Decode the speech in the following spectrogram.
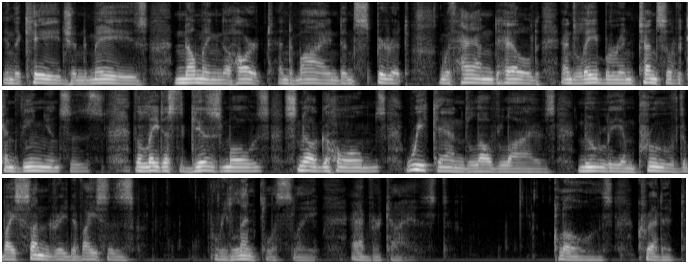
in the cage and maze, numbing the heart and mind and spirit with hand-held and labor-intensive conveniences, the latest gizmos, snug homes, weekend love lives, newly improved by sundry devices, relentlessly advertised. Clothes, credit,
